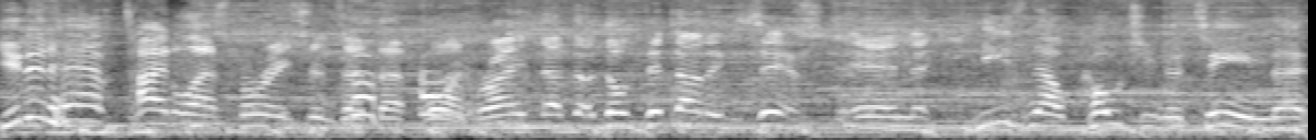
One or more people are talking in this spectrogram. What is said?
you didn't have title aspirations at that point, right? That, those did not exist. And he's now coaching a team that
